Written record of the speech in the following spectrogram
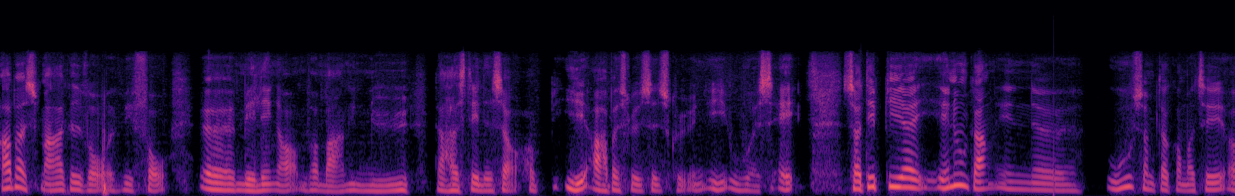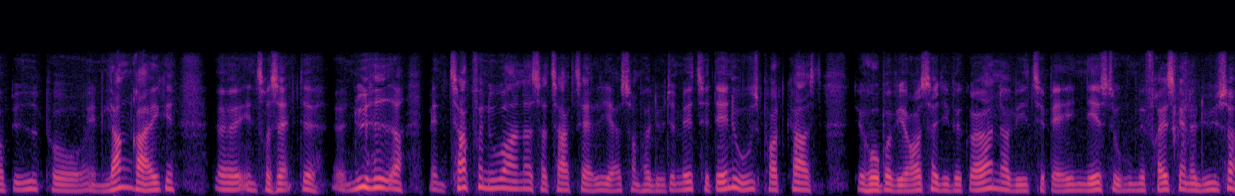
arbejdsmarked, hvor vi får øh, meldinger om, hvor mange nye, der har stillet sig op i arbejdsløshedskøen i USA. Så det bliver endnu en gang en øh, uge, som der kommer til at byde på en lang række øh, interessante øh, nyheder. Men tak for nu, Anders, og tak til alle jer, som har lyttet med til denne uges podcast. Det håber vi også, at I vil gøre, når vi er tilbage næste uge med friske analyser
